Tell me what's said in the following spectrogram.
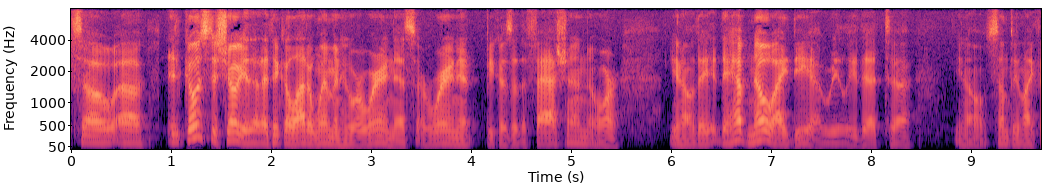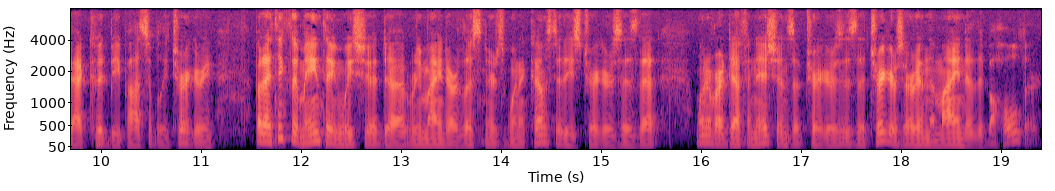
So uh, it goes to show you that I think a lot of women who are wearing this are wearing it because of the fashion, or you know, they they have no idea really that uh, you know something like that could be possibly triggering. But I think the main thing we should uh, remind our listeners when it comes to these triggers is that one of our definitions of triggers is that triggers are in the mind of the beholder.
